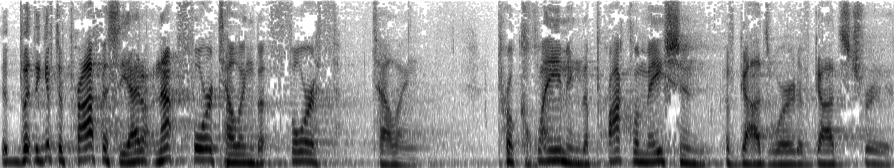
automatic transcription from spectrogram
But the gift of prophecy, I don't, not foretelling, but forthtelling, proclaiming the proclamation of God's word, of God's truth.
